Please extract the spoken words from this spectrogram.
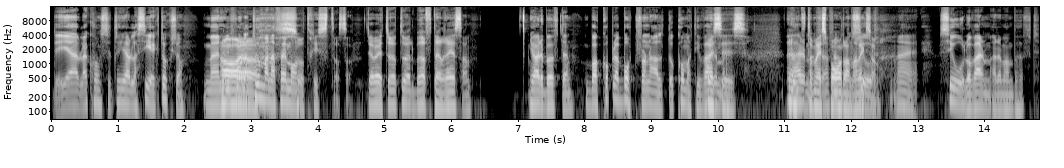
Det är jävla konstigt och jävla segt också. Men Ja, vi får hålla ja. tummarna för imorgon. Så trist alltså. Jag vet ju att du hade behövt den resan. Jag hade behövt den. Bara koppla bort från allt och komma till värme. Precis. Värme Inte ta med spadarna liksom. Nej, sol och värme hade man behövt.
